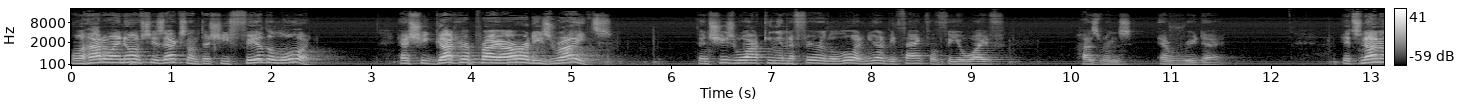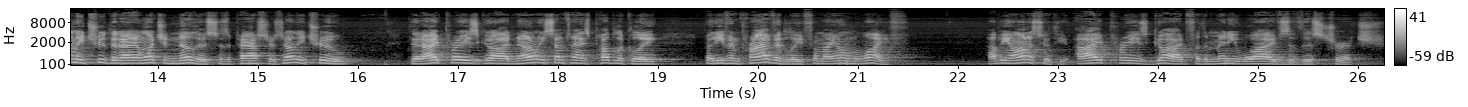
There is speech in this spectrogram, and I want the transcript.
well, how do I know if she's excellent? Does she fear the Lord? Has she got her priorities right? Then she's walking in the fear of the Lord, and you ought to be thankful for your wife, husbands, every day. It's not only true that I, I want you to know this as a pastor, it's not only true that I praise God, not only sometimes publicly, but even privately for my own wife. I'll be honest with you, I praise God for the many wives of this church.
